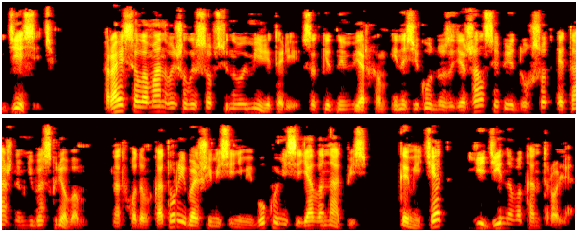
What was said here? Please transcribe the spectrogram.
Десять. Рай Соломан вышел из собственного милитари с откидным верхом и на секунду задержался перед двухсотэтажным небоскребом, над входом в который большими синими буквами сияла надпись «Комитет единого контроля».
